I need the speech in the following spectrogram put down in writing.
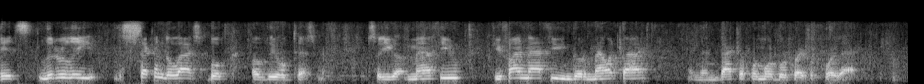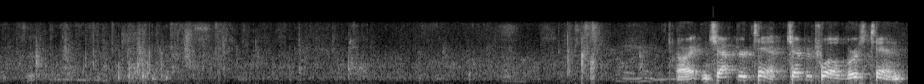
It's literally the second to last book of the Old Testament. So you got Matthew. If you find Matthew, you can go to Malachi, and then back up one more book right before that. All right, in chapter 10, chapter 12, verse 10, it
